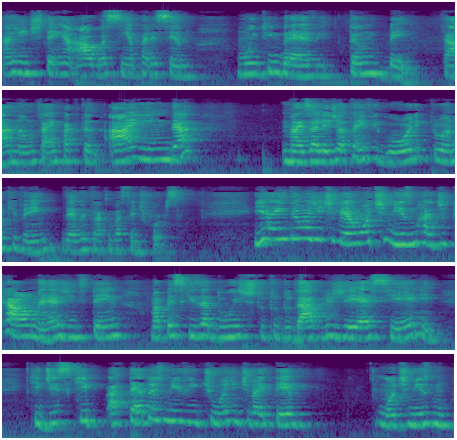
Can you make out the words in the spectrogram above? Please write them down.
a gente tenha algo assim aparecendo muito em breve também, tá? Não está impactando ainda mas a lei já está em vigor e para o ano que vem deve entrar com bastante força. E aí então a gente vê um otimismo radical, né? A gente tem uma pesquisa do Instituto do WGSN que diz que até 2021 a gente vai ter um otimismo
